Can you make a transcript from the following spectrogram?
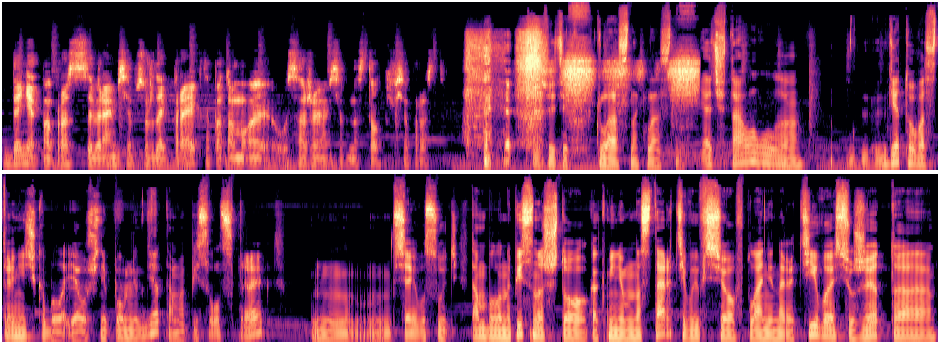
Да нет, мы просто собираемся обсуждать проект, а потом э, усаживаемся в настолке, все просто. Слушайте, классно, классно. Я читал, э, где-то у вас страничка была, я уж не помню где, там описывался проект, вся его суть. Там было написано, что как минимум на старте вы все в плане нарратива, сюжета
